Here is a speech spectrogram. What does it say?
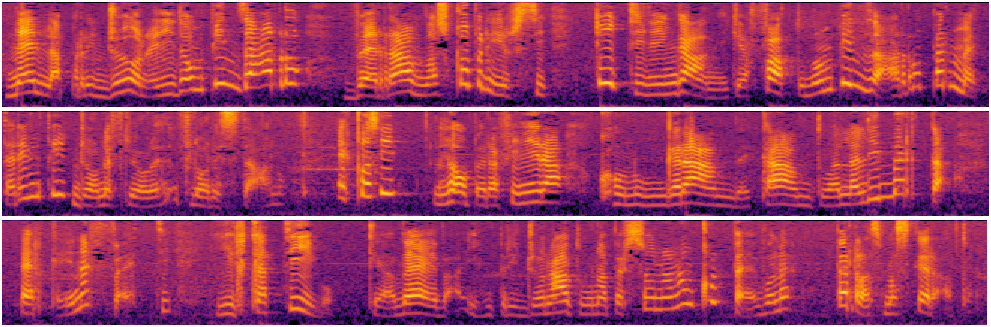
nella prigione di Don Pizzarro verranno a scoprirsi tutti gli inganni che ha fatto Don Pizzarro per mettere in prigione Florestano. E così l'opera finirà con un grande canto alla libertà perché in effetti il cattivo che aveva imprigionato una persona non colpevole verrà smascherato.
